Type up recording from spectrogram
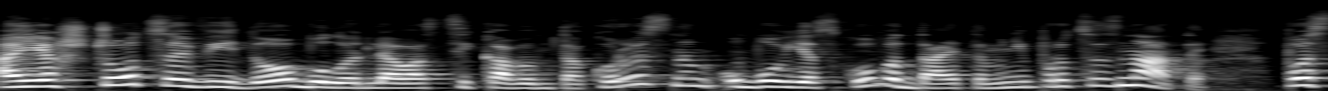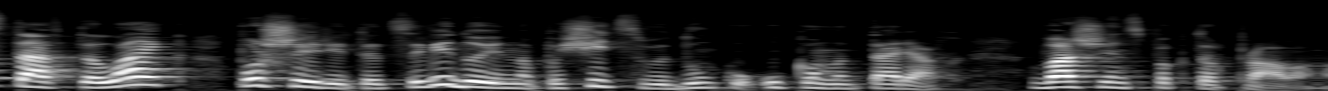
А якщо це відео було для вас цікавим та корисним, обов'язково дайте мені про це знати. Поставте лайк, поширюйте це відео і напишіть свою думку у коментарях. Ваш інспектор права.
